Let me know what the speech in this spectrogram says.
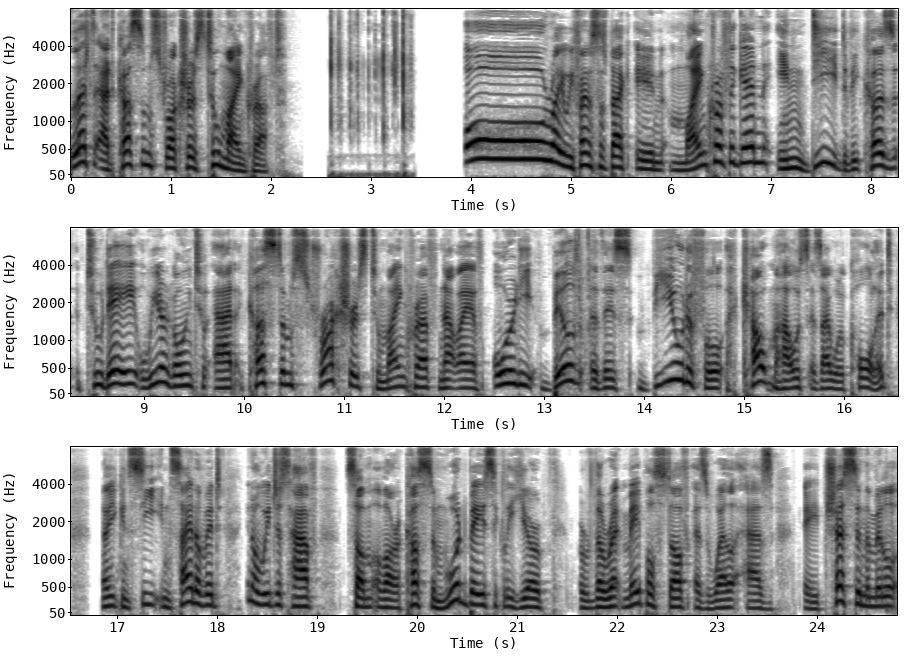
let's add custom structures to Minecraft. Alright, we find ourselves back in Minecraft again. Indeed, because today we are going to add custom structures to Minecraft. Now, I have already built this beautiful Kaupen house, as I will call it. Now, you can see inside of it, you know, we just have some of our custom wood basically here, the red maple stuff, as well as a chest in the middle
